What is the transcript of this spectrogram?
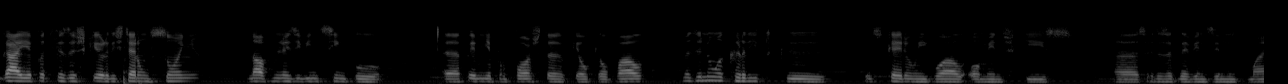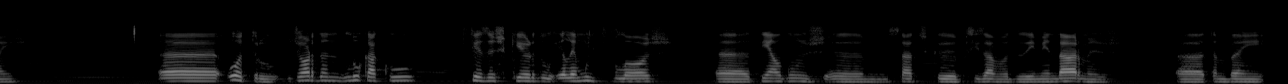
Gaia para defesa esquerda isto era um sonho 9 milhões e 25 uh, foi a minha proposta que é o que ele vale mas eu não acredito que eles queiram igual ou menos que isso uh, certeza que devem dizer muito mais outro Jordan Lukaku defesa esquerdo ele é muito veloz Uh, tem alguns um, status que precisava de emendar, mas uh, também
